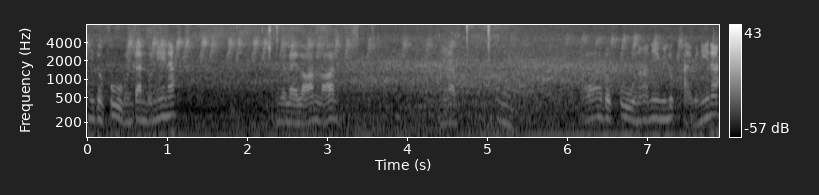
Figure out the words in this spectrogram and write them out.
นี่ตัวผู้เหมือนกันตัวนี้นะมีอะไรร้อนร้อนนี่ครับอืมอ๋อตัวผู้นะฮะนี่มีลูกไข่แบบนี้นะ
